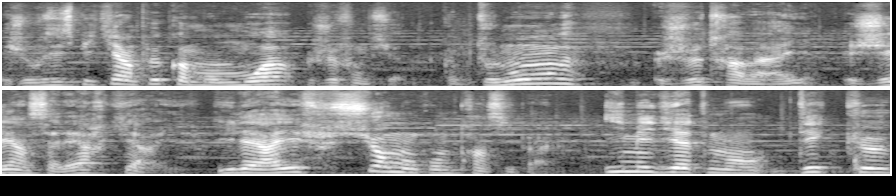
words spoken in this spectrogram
je vais vous expliquer un peu comment moi je fonctionne. Comme tout le monde, je travaille, j'ai un salaire qui arrive. Il arrive sur mon compte principal. Immédiatement, dès que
